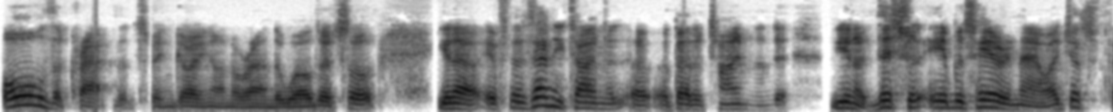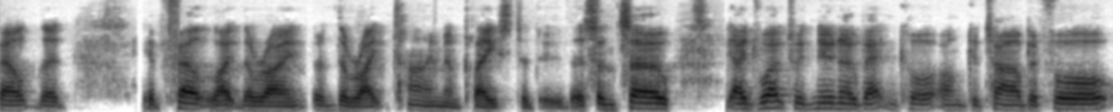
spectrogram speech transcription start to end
all the crap that's been going on around the world, I thought, you know, if there's any time, a, a better time than, the, you know, this, it was here and now. I just felt that it felt like the right the right time and place to do this. And so I'd worked with Nuno Bettencourt on guitar before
